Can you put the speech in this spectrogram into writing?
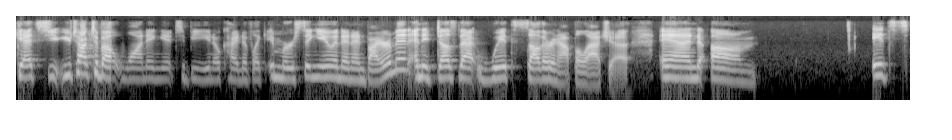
gets you you talked about wanting it to be you know kind of like immersing you in an environment and it does that with southern appalachia and um it's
